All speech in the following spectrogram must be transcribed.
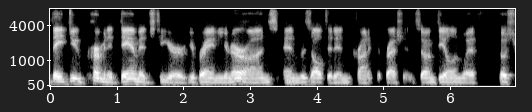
they do permanent damage to your your brain and your neurons and resulted in chronic depression so i'm dealing with post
